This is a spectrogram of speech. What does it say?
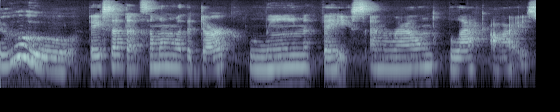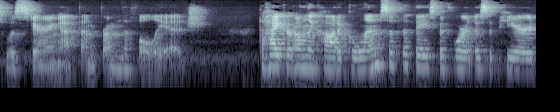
Ooh. They said that someone with a dark, lean face and round black eyes was staring at them from the foliage. The hiker only caught a glimpse of the face before it disappeared,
